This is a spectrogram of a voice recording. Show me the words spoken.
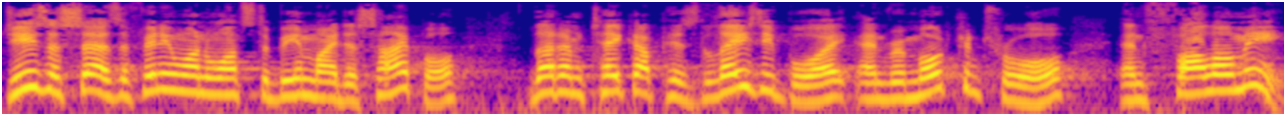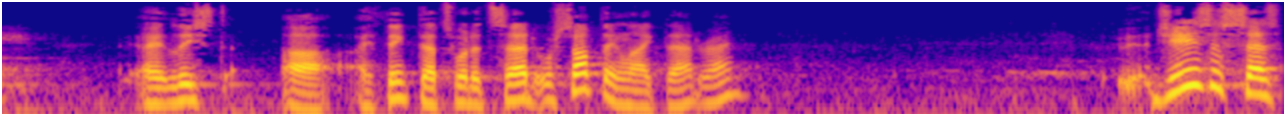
Jesus says, if anyone wants to be my disciple, let him take up his La-Z-Boy and remote control and follow me. At least, uh, I think that's what it said, or something like that, right? Jesus says,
